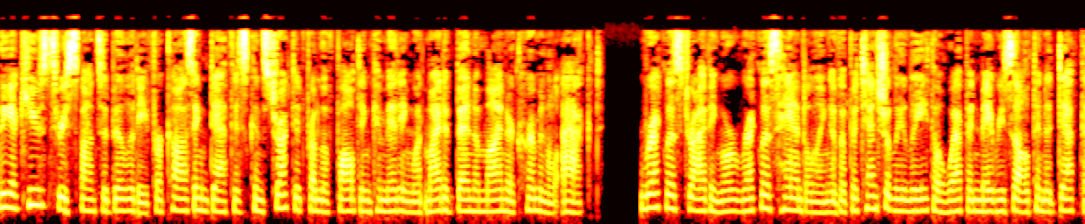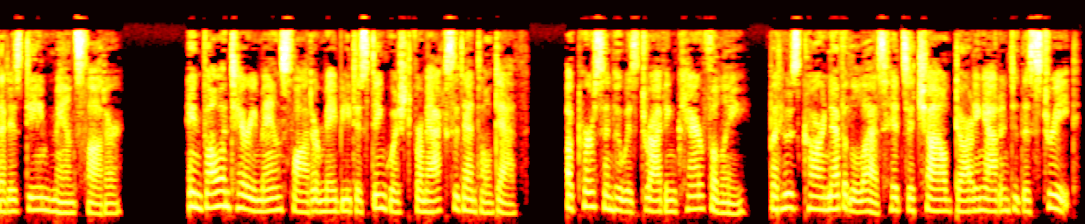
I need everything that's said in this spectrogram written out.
The accused's responsibility for causing death is constructed from the fault in committing what might have been a minor criminal act. Reckless driving or reckless handling of a potentially lethal weapon may result in a death that is deemed manslaughter. Involuntary manslaughter may be distinguished from accidental death. A person who is driving carefully, but whose car nevertheless hits a child darting out into the street,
